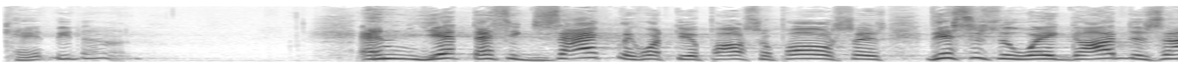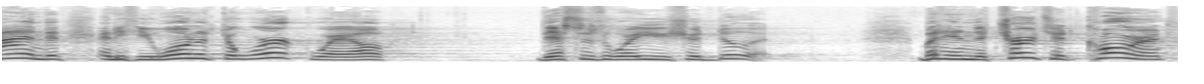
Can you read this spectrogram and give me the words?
Can't be done. And yet, that's exactly what the Apostle Paul says. This is the way God designed it, and if you want it to work well, this is the way you should do it. But in the church at Corinth,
